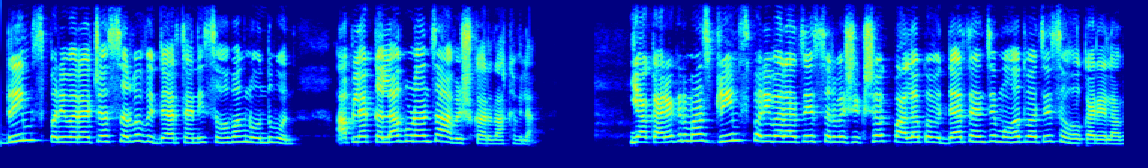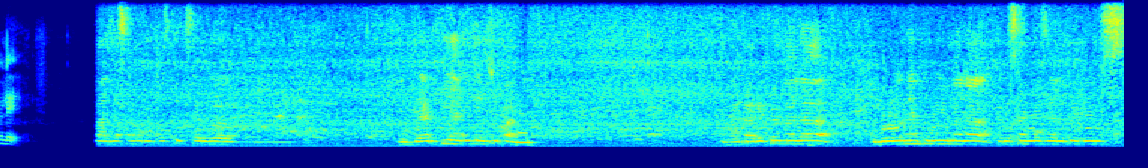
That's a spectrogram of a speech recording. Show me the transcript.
ड्रीम्स परिवाराच्या सर्व विद्यार्थ्यांनी सहभाग नोंदवून आपल्या कलागुणांचा आविष्कार दाखविला. या कार्यक्रमास ड्रीम्स परिवाराचे सर्व शिक्षक पालक व विद्यार्थ्यांचे महत्त्वाचे सहकार्य लाभले. माझ्यासमोर उपस्थित सर्व विद्यार्थी आणि त्यांची पालक. या कार्यक्रमाला बोलवण्यापूर्वी मला खरं सांगायचं झालं की ड्रीम्स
